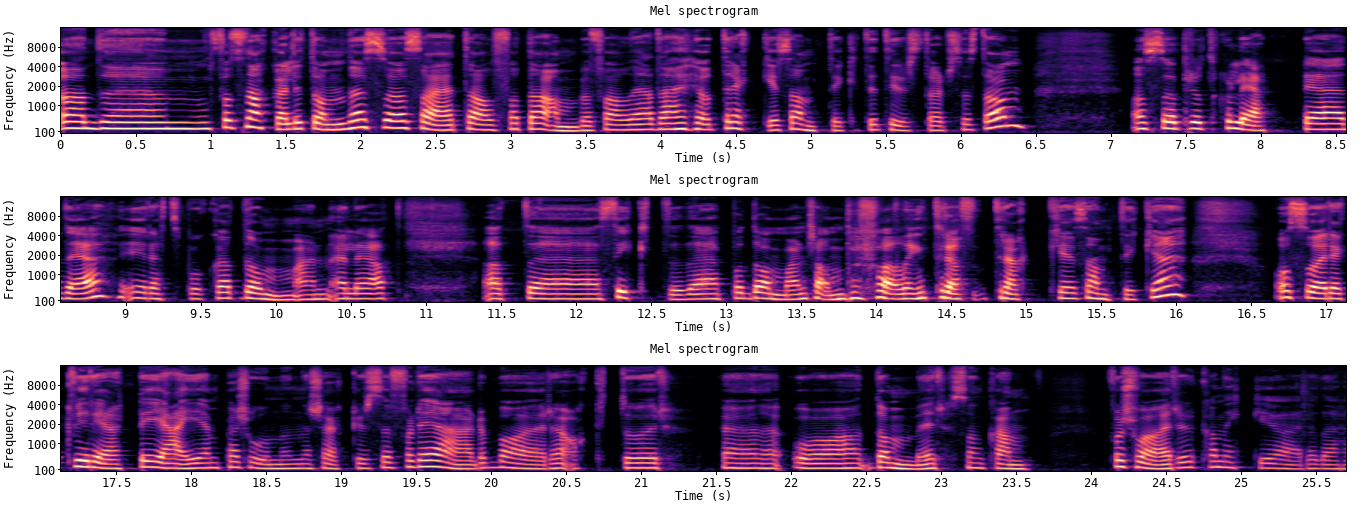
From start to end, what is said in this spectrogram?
og hadde um, fått snakka litt om det, så sa jeg til Alf at da anbefaler jeg deg å trekke samtykke til tilståelsesdom. Og så protokollerte jeg det i rettsboka at dommeren, eller at, at uh, siktede på dommerens anbefaling tra trakk samtykke. Og så rekvirerte jeg en personundersøkelse, for det er det bare aktor uh, og dommer som kan. Forsvarer kan ikke gjøre det.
